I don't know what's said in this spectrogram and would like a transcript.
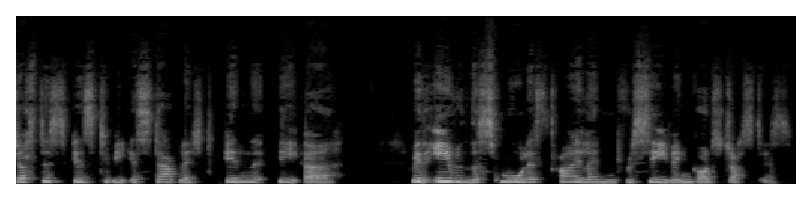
Justice is to be established in the earth, with even the smallest island receiving God's justice.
